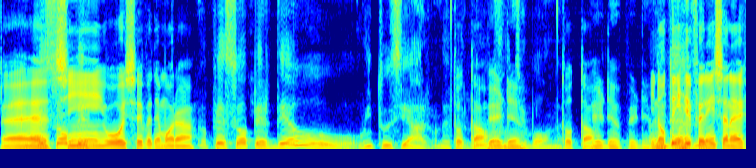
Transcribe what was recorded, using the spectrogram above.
É, sim. Ô, isso aí vai demorar. O pessoal perdeu o entusiasmo, né? Total. Perdeu. futebol, né? Total. Perdeu, perdeu. E não tem Verdade. referência, né?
